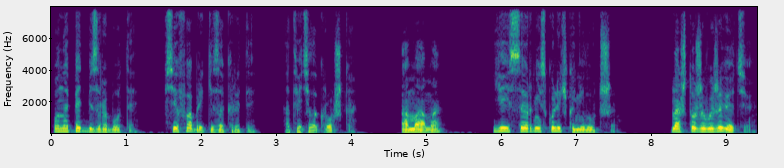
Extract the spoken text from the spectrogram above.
он опять без работы. Все фабрики закрыты», — ответила крошка. «А мама?» «Ей, сэр, нисколечко не лучше». «На что же вы живете?»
